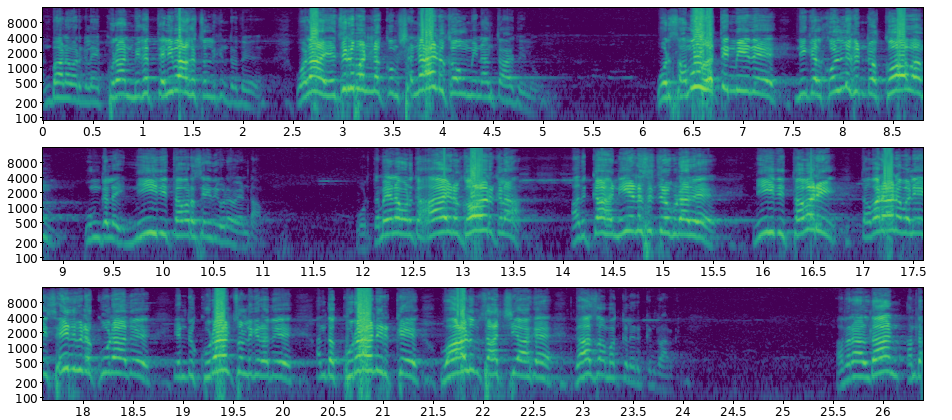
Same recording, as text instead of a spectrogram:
அன்பானவர்களே குரான் மிக தெளிவாக சொல்கின்றது. ஒலா எதிர்மன்னக்கும் ஷனானு கவுமின் அந்தாதிலும் ஒரு சமூகத்தின் மீது நீங்கள் கொள்ளுகின்ற கோபம் உங்களை நீதி தவறு செய்து விட வேண்டாம். ஒருத்த மேல உனக்கு ஆயிரம் கோபம் இருக்கலாம். அதுக்காக நீ என்ன செஞ்சிடக்கூடாது? நீதி தவறி தவறான வழியை செய்துவிடக் கூடாது என்று குரான் சொல்லுகிறது. அந்த குரானிற்கு வாழும் சாட்சியாக காசா மக்கள் இருக்கின்றார்கள். அதனால்தான் அந்த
